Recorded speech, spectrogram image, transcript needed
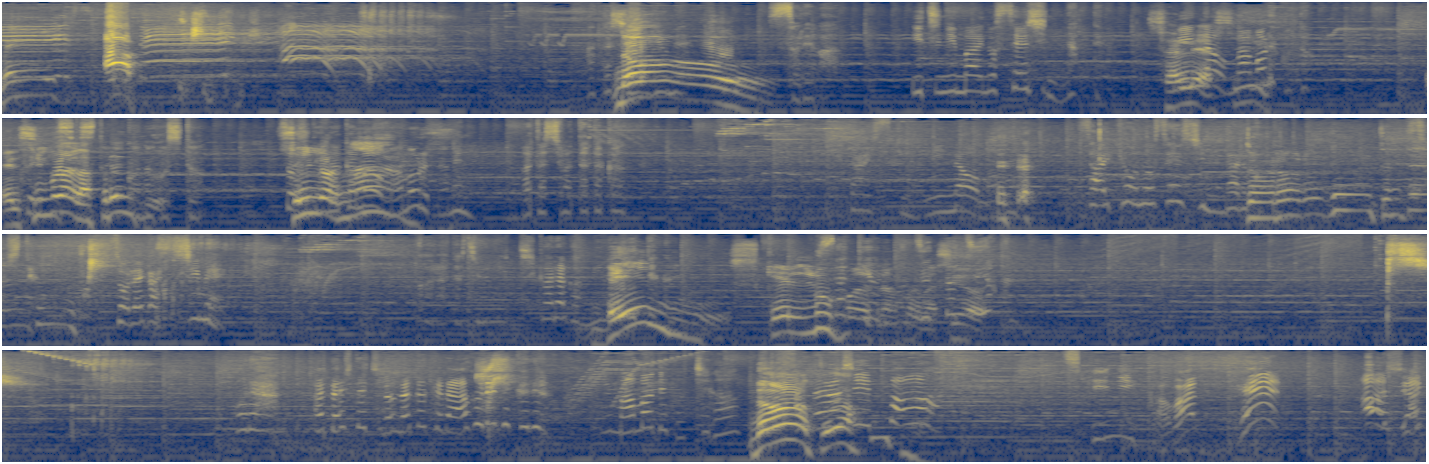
メ Make up! 私の ¡No! 夢それは一人前の戦士になってみん Sale なを así. 守ること El símbolo de la こ frente. の星とそして Sailor 仲間を Man. 最強の戦士になるそ,れが使命ベンスケルー。ほら、私たちの中から溢れてくる。今までと違う。どうぞ。月に変わって。おしゃき。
